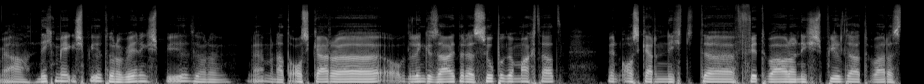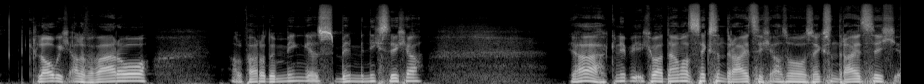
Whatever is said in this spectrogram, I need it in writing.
ja, nicht mehr gespielt oder wenig gespielt. Oder, ja, man hat Oscar äh, auf der linken Seite, der super gemacht hat. Wenn Oscar nicht äh, fit war oder nicht gespielt hat, war das, glaube ich, Alvaro. Alvaro Dominguez, bin mir nicht sicher. Ja, Knippi, ich war damals 36, also 36, äh,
